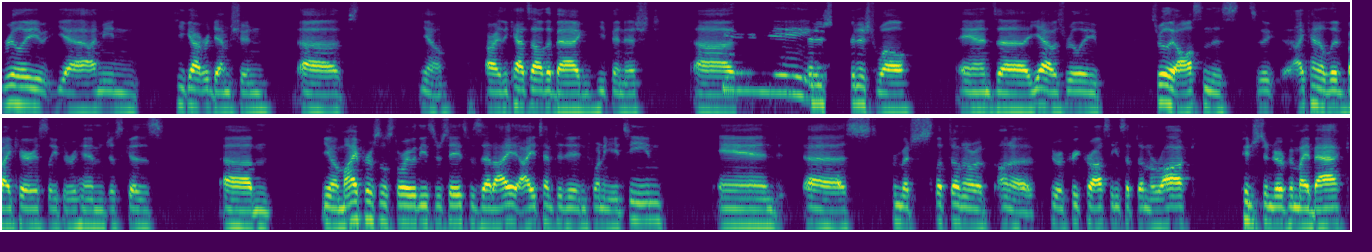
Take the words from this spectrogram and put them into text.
really, yeah, I mean, he got redemption. Uh, you know, all right, the cat's out of the bag. He finished. Uh, finished finished well, and uh, yeah, it was really it's really awesome. This to, I kind of lived vicariously through him just because, um, you know, my personal story with Eastern States was that I, I attempted it in 2018 and uh, pretty much slipped on a on a through a creek crossing, slipped on a rock, pinched a nerve in my back,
